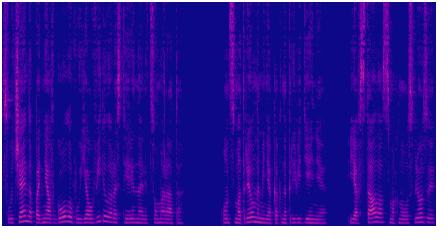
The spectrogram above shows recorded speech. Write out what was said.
Случайно подняв голову, я увидела растерянное лицо Марата. Он смотрел на меня, как на привидение. Я встала, смахнула слезы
